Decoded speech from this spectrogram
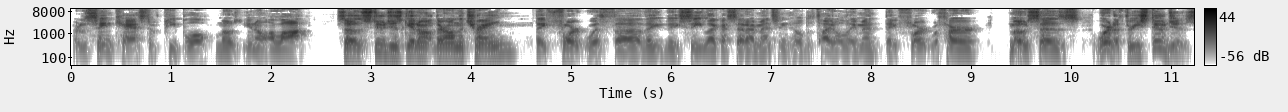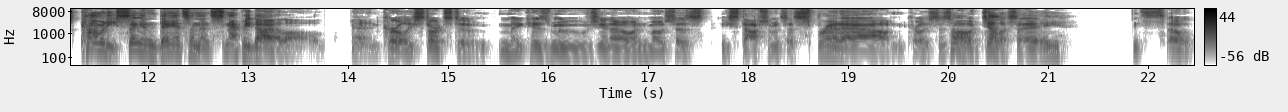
or the same cast of people most you know a lot so the Stooges get on. They're on the train. They flirt with. Uh, they they see, like I said, I mentioned Hilda Title. They meant they flirt with her. Moe says, "We're the Three Stooges: comedy, singing, dancing, and snappy dialogue." And Curly starts to make his moves, you know. And Moe says he stops him and says, "Spread out." And Curly says, "Oh, jealous, eh?" And so,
